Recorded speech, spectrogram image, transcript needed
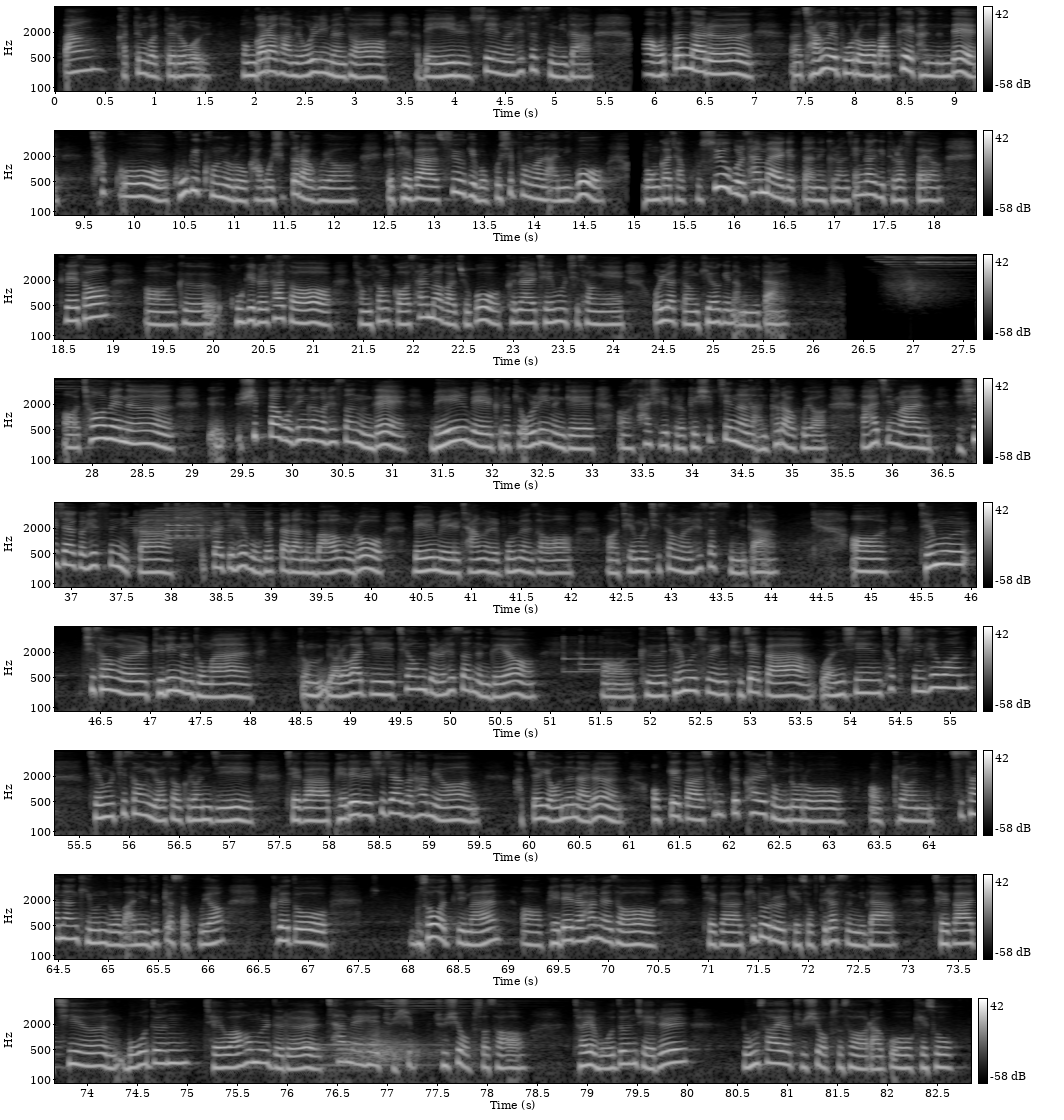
빵 같은 것들을 번갈아 가며 올리면서 매일 수행을 했었습니다. 아, 어떤 날은 어, 장을 보러 마트에 갔는데 자꾸 고기 콘으로 가고 싶더라고요. 그러니까 제가 수육이 먹고 싶은 건 아니고 뭔가 자꾸 수육을 삶아야겠다는 그런 생각이 들었어요. 그래서 어, 그 고기를 사서 정성껏 삶아가지고 그날 재물지성에 올렸던 기억이 납니다. 어, 처음에는 쉽다고 생각을 했었는데 매일매일 그렇게 올리는 게 어, 사실 그렇게 쉽지는 않더라고요. 아, 하지만 시작을 했으니까 끝까지 해보겠다라는 마음으로 매일매일 장을 보면서 어, 재물치성을 했었습니다. 어, 재물치성을 드리는 동안 좀 여러 가지 체험들을 했었는데요. 어, 그 재물수행 주제가 원신, 척신, 회원, 재물치성이어서 그런지 제가 배례를 시작을 하면 갑자기 어느 날은 어깨가 섬뜩할 정도로 어, 그런 스산한 기운도 많이 느꼈었고요. 그래도 무서웠지만 어, 배례를 하면서 제가 기도를 계속 드렸습니다. 제가 지은 모든 죄와 허물들을 참회해 주시, 주시옵소서 저의 모든 죄를 용서하여 주시옵소서라고 계속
